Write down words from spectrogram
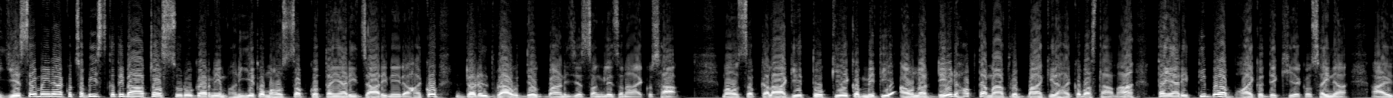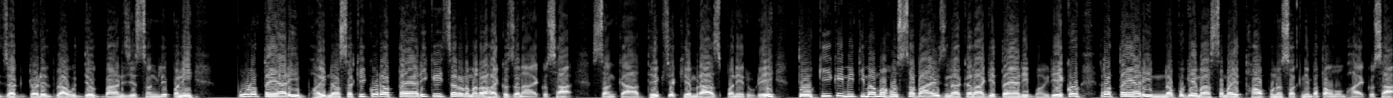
यसै महिनाको छब्बीस गतिबाट शुरू गर्ने भनिएको महोत्सवको तयारी जारी नै रहेको डडेलधुरा उद्योग वाणिज्य संघले जनाएको छ। महोत्सवका लागि तोकिएको मिति आउन डेढ हप्ता मात्र बाँकी रहेको अवस्थामा तयारी तीव्र भएको देखिएको छैन। आयोजक डडेलधुरा उद्योग वाणिज्य संघले पनि पूर्ण तयारी भइ नसकेको र तयारीकै चरणमा रहेको जनाएको छ। संघका अध्यक्ष खेमराज पनेरूले तोकिएकै मितिमा महोत्सव आयोजनाका लागि तयारी भइरहेको र तयारी नपुगेमा समय थप हुन सक्ने बताउनु भएको छ।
